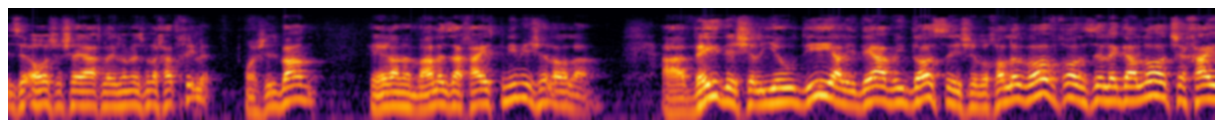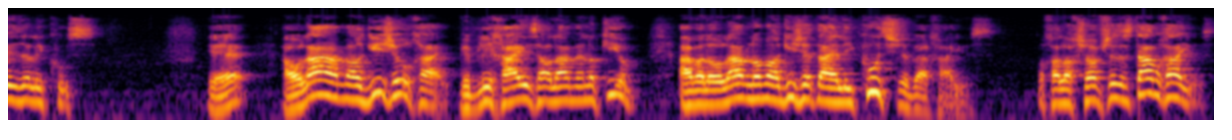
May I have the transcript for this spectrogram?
זה אור ששייך לאילומס מלכתחילה, כמו שהסברנו. עיר הממלא זה החייס פנימי של העולם. האביידה של יהודי על ידי אבידוסי שבכל לבוב זה לגלות שחי זה ליכוס. Yeah. העולם מרגיש שהוא חי, ובלי חייס העולם אין לו קיום. אבל העולם לא מרגיש את האליקוס שבחיוס. הוא יכול לחשוב שזה סתם חיוס.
